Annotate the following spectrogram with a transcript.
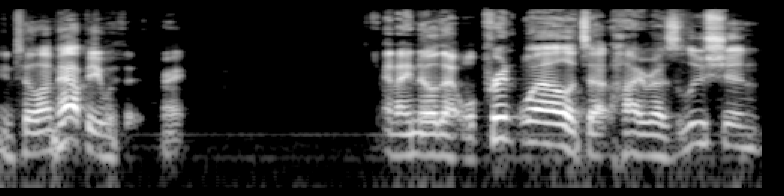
until I'm happy with it, right? And I know that will print well, it's at high resolution.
